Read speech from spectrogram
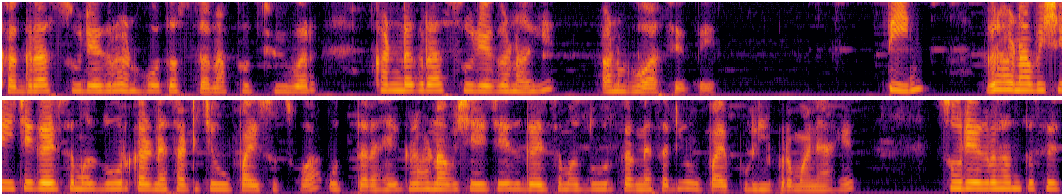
खग्रास सूर्यग्रहण होत असताना पृथ्वीवर खंडग्रास सूर्यग्रहणही अनुभवास येते तीन ग्रहणाविषयीचे गैरसमज दूर करण्यासाठीचे उपाय सुचवा. उत्तर आहे ग्रहणाविषयीचे गैरसमज दूर करण्यासाठी उपाय पुढील प्रमाणे आहेत. सूर्यग्रहण तसेच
